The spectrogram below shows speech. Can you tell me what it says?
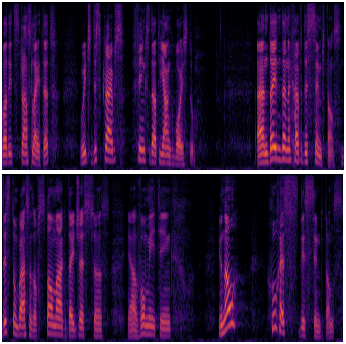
but it's translated, which describes things that young boys do. And they then have these symptoms, disturbances of stomach, digestions, yeah, vomiting. You know who has these symptoms?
